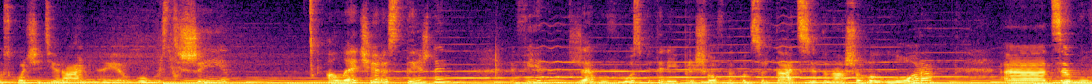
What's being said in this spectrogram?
оскольчаті рани в області шиї. Але через тиждень він вже був в госпіталі і прийшов на консультацію до нашого лора. Е, Це був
